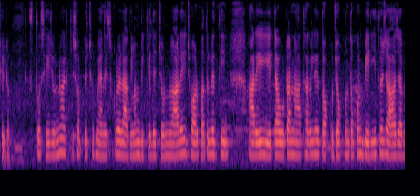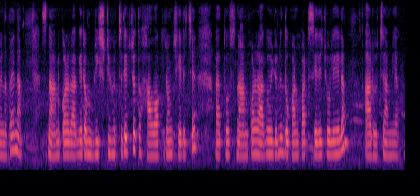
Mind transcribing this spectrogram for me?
ছিল। তো সেই জন্য আর কি সব কিছু ম্যানেজ করে রাখলাম বিকেলের জন্য। আর এই ঝড় বাদলের দিন, আর এই এটা ওটা না থাকলে তখন যখন তখন বেরিয়ে তো যাওয়া যাবে না, তাই না? স্নান করার আগে এরকম বৃষ্টি হচ্ছে, দেখছ তো? হাওয়া কীরকম ছেড়েছে। আর তো স্নান করার আগে ওই জন্য দোকানপাট সেরে চলে এলাম। আর হচ্ছে আমি এখন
